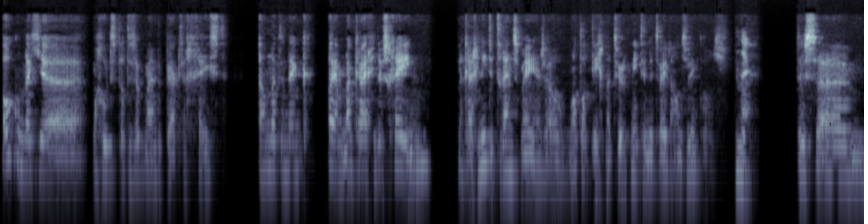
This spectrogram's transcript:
Ook omdat je, maar goed, dat is ook mijn beperkte geest. Omdat ik dan denk, oh ja, maar dan krijg je dus geen, dan krijg je niet de trends mee en zo. Want dat ligt natuurlijk niet in de tweedehands winkels. Nee. Dus ehm,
